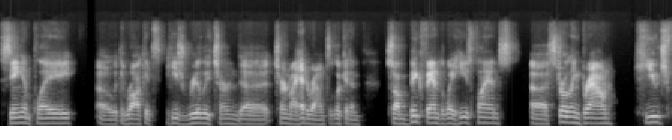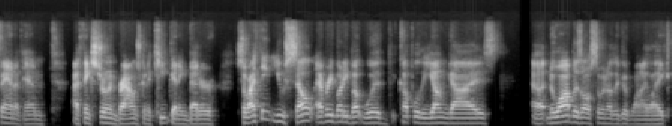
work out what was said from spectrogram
seeing him play uh, with the Rockets, he's really turned uh, turned my head around to look at him. So I'm a big fan of the way he's playing. Uh, Sterling Brown, huge fan of him. I think Sterling Brown's going to keep getting better. So I think you sell everybody but with a couple of the young guys. Uh, Nwaba is also another good one I like.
